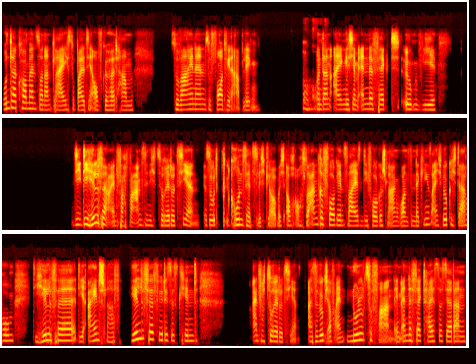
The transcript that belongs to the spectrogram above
runterkommen, sondern gleich, sobald sie aufgehört haben zu weinen, sofort wieder ablegen. Oh und dann eigentlich im Endeffekt irgendwie die, die Hilfe einfach wahnsinnig zu reduzieren. So grundsätzlich, glaube ich. Auch, auch so andere Vorgehensweisen, die vorgeschlagen worden sind. Da ging es eigentlich wirklich darum, die Hilfe, die Einschlafhilfe für dieses Kind einfach zu reduzieren. Also wirklich auf ein Null zu fahren. Im Endeffekt heißt es ja dann,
